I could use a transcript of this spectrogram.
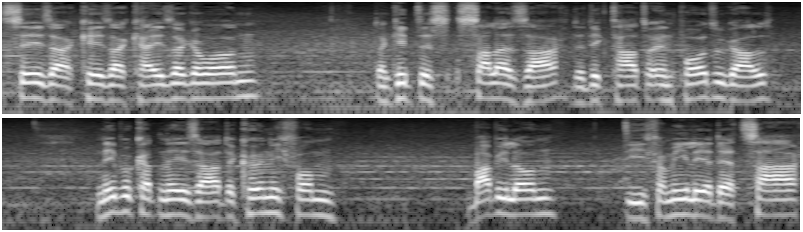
Caesar, Caesar, Kaiser geworden. Dann gibt es Salazar, der Diktator in Portugal. Nebukadnezar, der König von Babylon. Die Familie der Zar,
